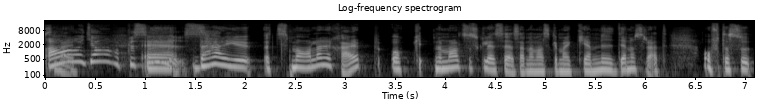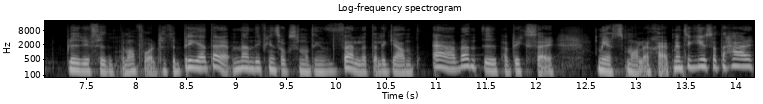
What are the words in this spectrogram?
Ah, ja, precis. Eh, det här är ju ett smalare skärp och normalt så skulle jag säga så här, när man ska markera midjan och sådär att ofta så blir det fint när man får det lite bredare men det finns också något väldigt elegant även i ett par byxor med ett smalare skärp. Men jag tycker just att det här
